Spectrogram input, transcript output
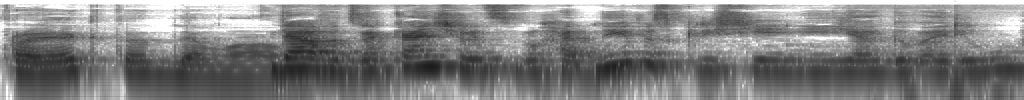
проекта для мам. Да, вот заканчиваются выходные воскресенья, я говорю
